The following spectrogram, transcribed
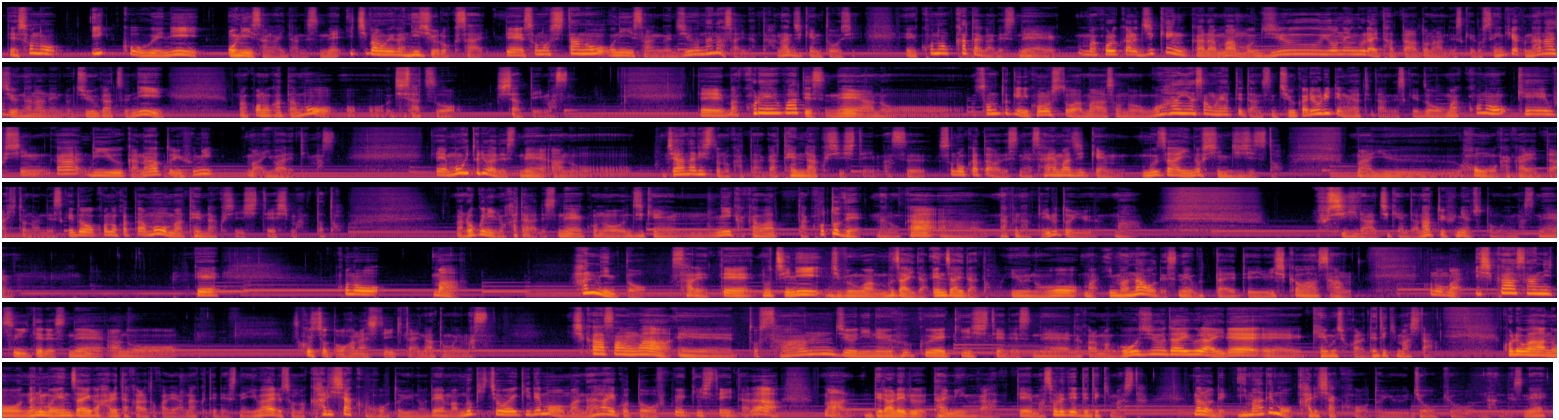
でその1個上にお兄さんがいたんですね。一番上が26歳。でその下のお兄さんが17歳だったかな事件当時、えこの方がですね、まあ、これから事件からまあもう14年ぐらい経った後なんですけど1977年の10月に、まあ、この方も自殺をしちゃっています。で、まあ、これはですねあのその時にこの人はまあそのご飯屋さんをやってたんですね中華料理店もやってたんですけど、まあ、この経営不振が理由かなというふうにまあ言われています。でもう一人はですねあのジャーナリストの方が転落死していますその方はですね狭山事件無罪の新事実と、まあ、いう本を書かれた人なんですけどこの方もま転落死してしまったと。まあ、6人の方がですねこの事件に関わったことでなのか亡くなっているという、まあ、不思議な事件だなというふうにはちょっと思いますね。でこのまあ犯人とされて後に自分は無罪だ冤罪だというのを、まあ、今なおですね訴えている石川さんこのまあ石川さんについてですねあの少しちょっとお話していきたいなと思います。石川さんは、えーと、と32年服役してですねだからまあ50代ぐらいで、えー、刑務所から出てきました。これはあの何も冤罪が晴れたからとかではなくてですねいわゆるその仮釈放というので、まあ、無期懲役でもまあ長いことを服役していたら、まあ、出られるタイミングがあって、まあ、それで出てきましたなので今でも仮釈放という状況なんですね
